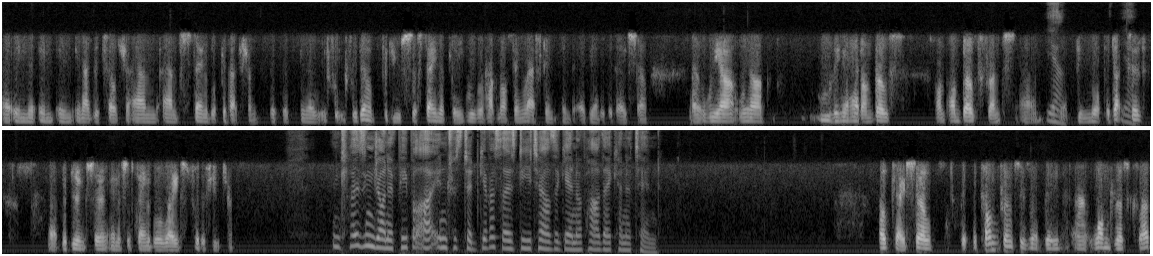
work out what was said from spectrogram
uh, in, in, in, in, agriculture and, and sustainable production. You know, if we, if we don't produce sustainably, we will have nothing left in, at the end of the day. So uh, we are we are moving ahead on both on, on both fronts, um, yeah. being more productive, yeah. Uh, but doing so in a sustainable way for the future. In closing, John, if people are interested, give us those details again of how they can attend. Okay, so the, the conference is at the uh, Wanderers Club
